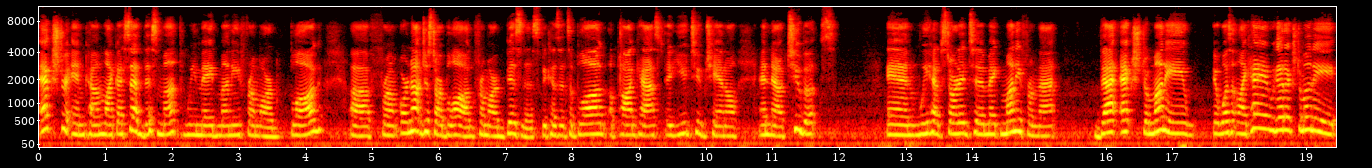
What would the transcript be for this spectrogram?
extra income, like I said, this month we made money from our blog, uh, from or not just our blog, from our business because it's a blog, a podcast, a YouTube channel, and now two books. And we have started to make money from that. That extra money, it wasn't like, hey, we got extra money.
